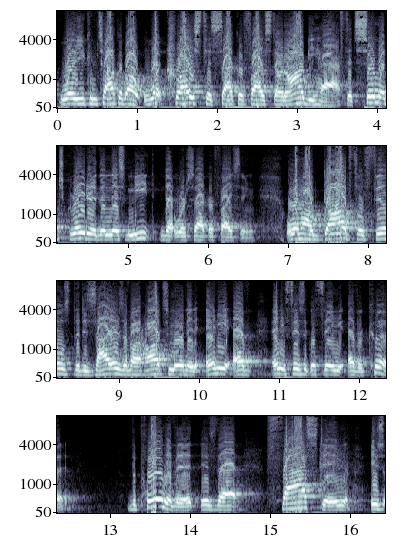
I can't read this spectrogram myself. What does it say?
where you can talk about what Christ has sacrificed on our behalf that's so much greater than this meat that we're sacrificing, or how God fulfills the desires of our hearts more than any, any physical thing ever could. The point of it is that fasting is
